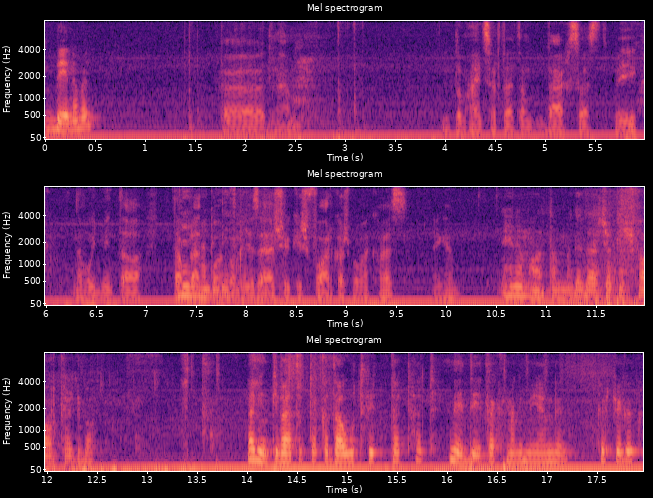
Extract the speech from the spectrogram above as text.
Béna vagy? Ö, nem. Nem tudom hányszor találtam Dark Souls-t végig. Nem úgy, mint a igen. hogy az első kis farkasba meghalsz. Igen. Én nem haltam meg az első kis farkasba. Megint kiváltották az outfitet, hát nézzétek meg milyen köcsögök.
